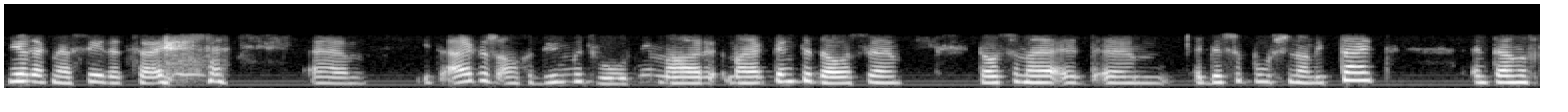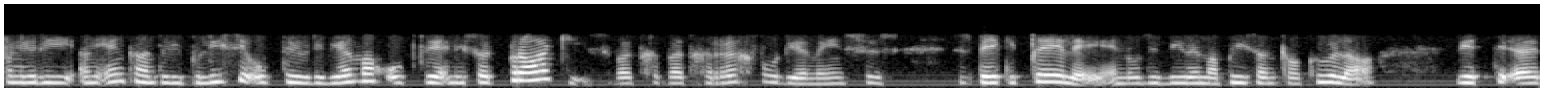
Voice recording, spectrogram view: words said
nie dat ek nou sê dat sy ehm um, iets ergers aangedoen moet word nie, maar maar ek dink dat daar's 'n daar's 'n ehm 'n disproportionaliteit in terme van hierdie aan die een kant hoe die polisie optree, hoe die weermag optree en die soort praatjies wat wat gerig word deur mense soos soos Becky Cele en ons die Mapisa en Kakula weet uh,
